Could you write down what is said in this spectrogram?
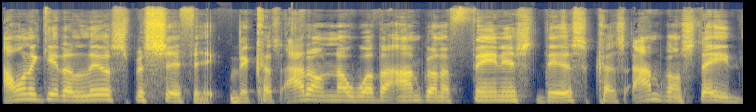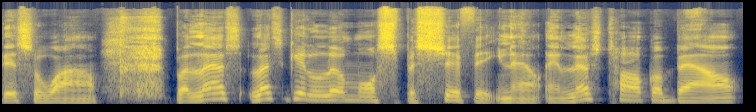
I want to get a little specific because I don't know whether I'm going to finish this because I'm going to stay this a while. But let's let's get a little more specific now and let's talk about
